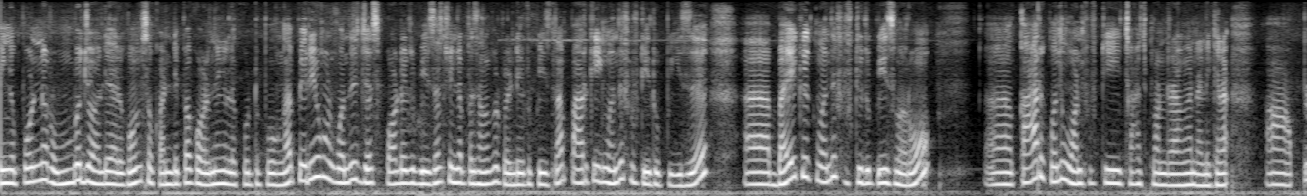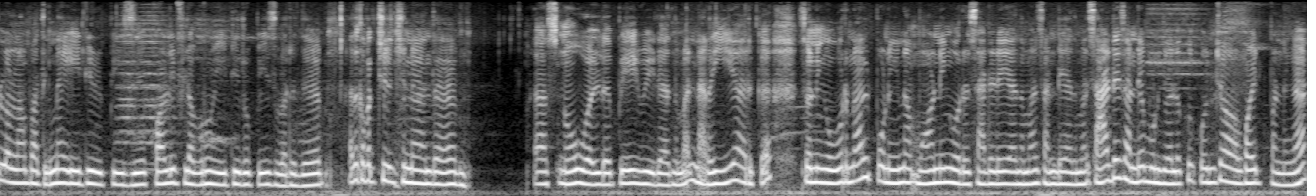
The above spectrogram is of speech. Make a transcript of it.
நீங்கள் போனால் ரொம்ப ஜாலியாக இருக்கும். ஸோ கண்டிப்பாக குழந்தைங்களை கூட்டு போங்க. பெரியவங்களுக்கு வந்து ஜஸ்ட் ஃபார்ட்டி ருபீஸ் தான் சின்ன பசங்களுக்கு டுவெண்ட்டி ருபீஸ் தான். பார்க்கிங் வந்து ஃபிஃப்டி ருபீஸு பைக்குக்கு வந்து ஃபிஃப்டி ருபீஸ் வரும். காருக்கு வந்து ஒன் ஃபிஃப்டி சார்ஜ் பண்ணுறாங்கன்னு நினைக்கிறேன். அப்பளம்லாம் பார்த்திங்கன்னா எயிட்டி ருபீஸு காலிஃப்ளவரும் எயிட்டி ருபீஸ் வருது. அதுக்கப்புறம் சின்ன சின்ன அந்த ஸ்னோ வேர்ல்டு பேய் வீடு அந்த மாதிரி நிறையா இருக்குது ஸோ நீங்கள் ஒரு நாள் போனீங்கன்னா மார்னிங் ஒரு சாட்டர்டே அந்த மாதிரி சண்டே அந்த மாதிரி சாட்டர்டே சண்டே முடிஞ்ச அளவுக்கு கொஞ்சம் அவாய்ட் பண்ணுங்கள்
